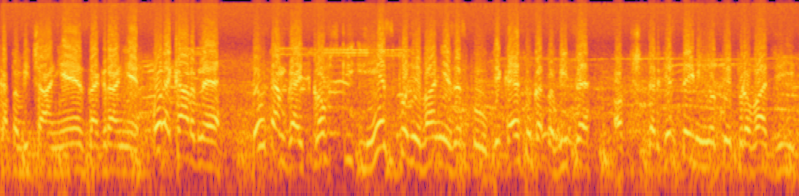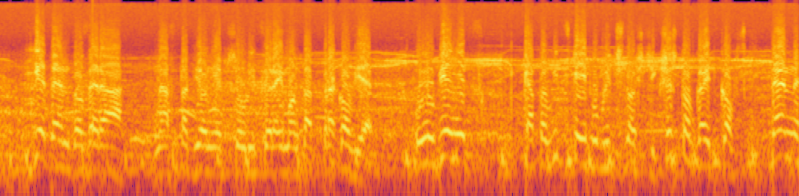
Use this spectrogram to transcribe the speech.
katowiczanie, zagranie w pole karne. Był tam Gajskowski i niespodziewanie zespół GKS-u Katowice od 40 minuty prowadzi 1 do 0 na stadionie przy ulicy Rejmonta w Krakowie. Ulubieniec katowickiej publiczności Krzysztof Gajtkowski. Ten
